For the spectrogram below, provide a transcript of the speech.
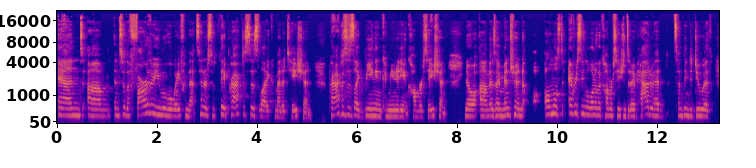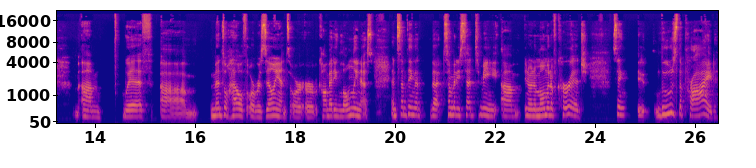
and um, and so the farther you move away from that center so th- practices like meditation practices like being in community and conversation. You know um, as i mentioned almost every single one of the conversations that i've had had something to do with um, with um, mental health or resilience or, or, combating loneliness. And something that that somebody said to me um, you know in a moment of courage saying lose the pride.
